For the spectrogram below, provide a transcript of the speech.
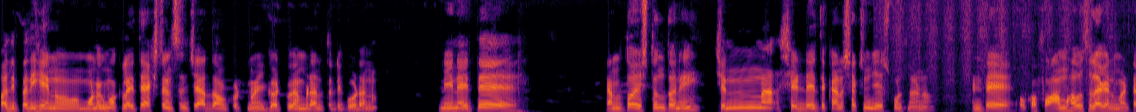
పది పదిహేను మునగ మొక్కలు అయితే ఎక్స్టెన్షన్ చేద్దాం అనుకుంటున్నాను ఈ గట్టు వెంబడి అంతటి కూడాను. నేనైతే ఎంతో ఇష్టంతో చిన్న షెడ్ అయితే కన్స్ట్రక్షన్ చేసుకుంటున్నాను. అంటే ఒక ఫామ్ హౌస్ లాగా అనమాట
